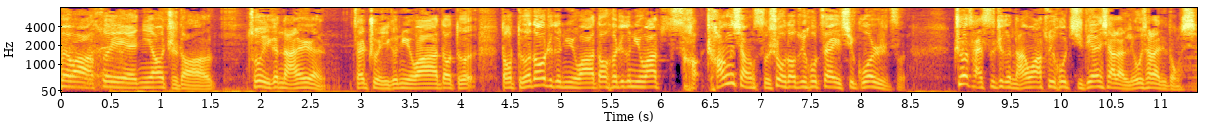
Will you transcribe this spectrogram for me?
白吧？所以你要知道，作为一个男人，再追一个女娃，到得到得到这个女娃，到和这个女娃长长相厮守，到最后在一起过日子，这才是这个男娃最后积淀下来留下来的东西。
